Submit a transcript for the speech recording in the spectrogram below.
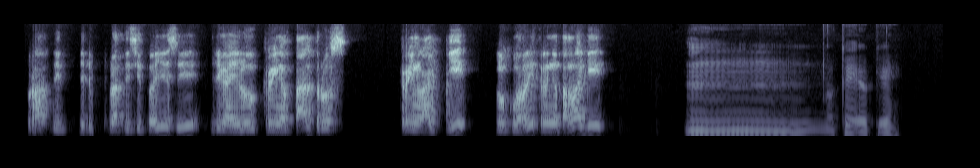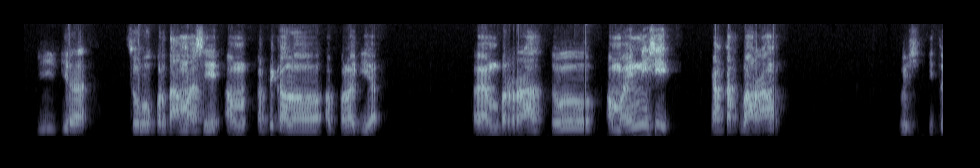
Berat di jadi berat di situ aja sih. Jadi kayak lu keringetan, terus kering lagi, lu keluar lagi keringetan lagi. Mmm, oke oke. Iya, suhu pertama sih, mmm, tapi kalau apalagi ya, yang berat tuh sama ini sih, ngangkat barang. Wih, itu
